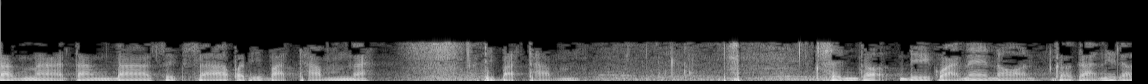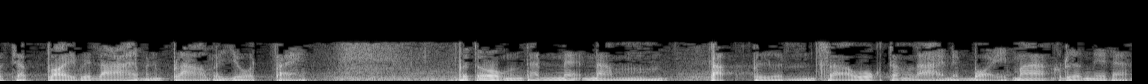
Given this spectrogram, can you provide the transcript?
ตั้งหน้าตั้งตาศึกษาปฏิบัติธรรมนะปฏิบัติธรรมซึ่งก็ดีกว่าแน่นอน ก็การที่เราจะปล่อยเวลาให้มันเปล่าประโยชน์ไป พระองค์ท่านแนะนำตักเตือนสาวกทั้งหลายเนี่ยบ่อยมากเรื่องนี้นะ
